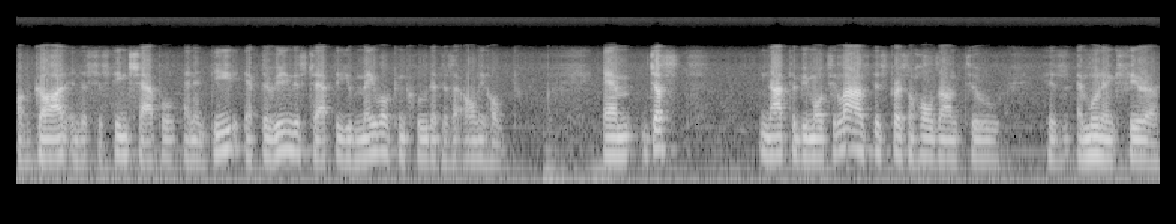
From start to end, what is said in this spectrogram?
of God in the Sistine Chapel, and indeed, after reading this chapter, you may well conclude that there's our only hope. And just not to be multi-last, this person holds on to his Emunah and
